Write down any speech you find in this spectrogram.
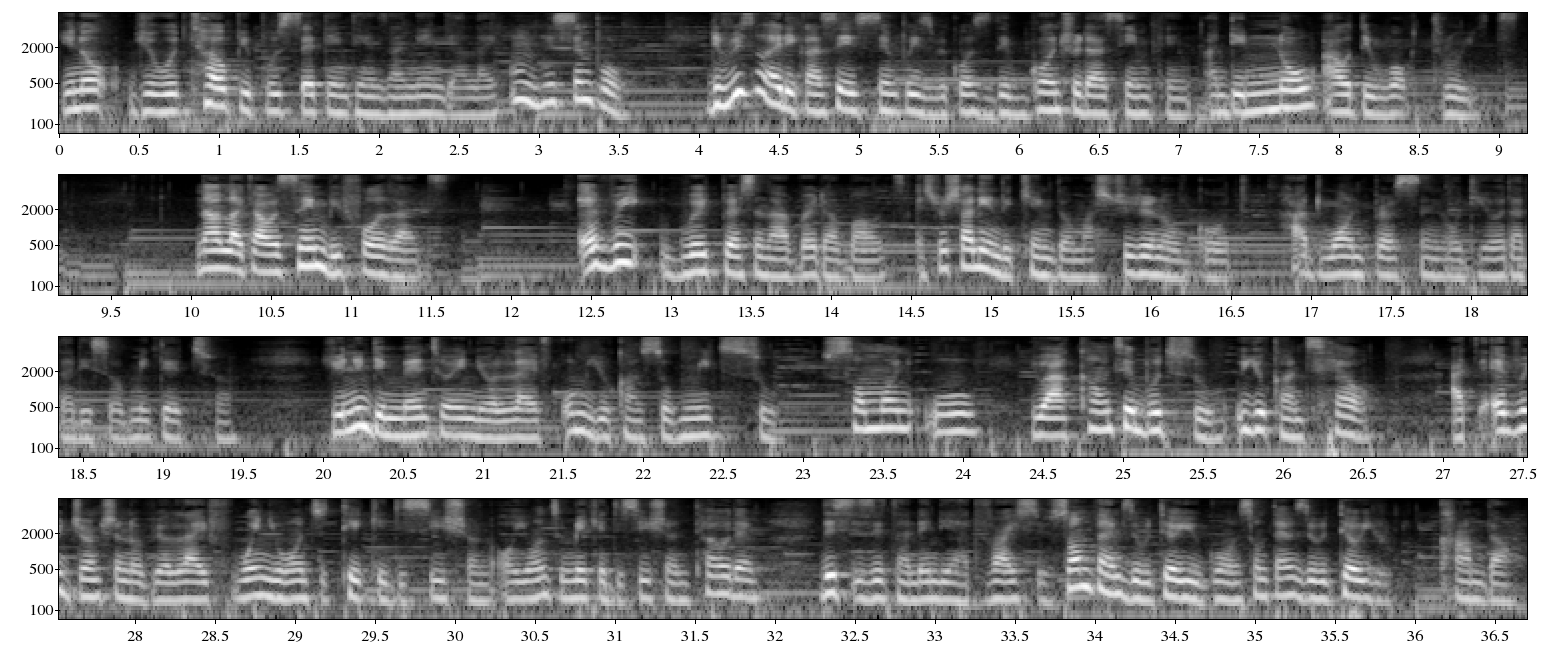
You know, you would tell people certain things and then they're like, mm, it's simple. The reason why they can say it's simple is because they've gone through that same thing and they know how they walk through it. Now, like I was saying before that, every great person I've read about, especially in the kingdom as children of God, had one person or the other that they submitted to. You need a mentor in your life whom you can submit to, someone who you are accountable to, who you can tell at every junction of your life when you want to take a decision or you want to make a decision, tell them this is it and then they advise you. Sometimes they will tell you go on, sometimes they will tell you calm down.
